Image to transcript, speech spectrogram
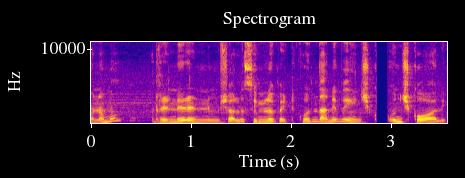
మనము రెండే రెండు నిమిషాలు సిమ్లో పెట్టుకొని దాన్ని వేయించుకో ఉంచుకోవాలి.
